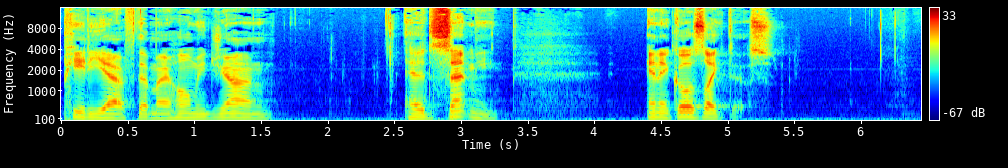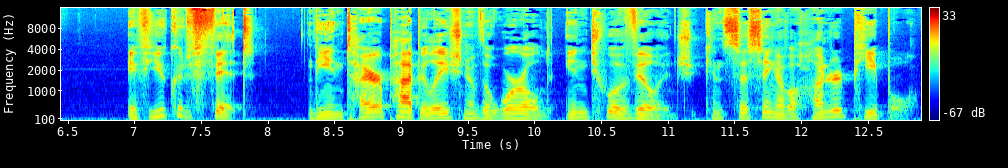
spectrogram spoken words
PDF that my homie John had sent me. And it goes like this If you could fit the entire population of the world into a village consisting of a 100 people,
